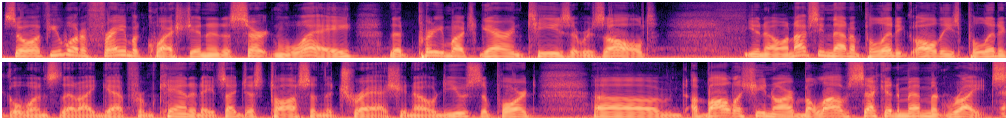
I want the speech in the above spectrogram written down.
So if you want to frame a question in a certain way that pretty much guarantees a result, you know, and I've seen that in political, all these political ones that I get from candidates. I just toss in the trash. You know, do you support uh, abolishing our beloved Second Amendment rights?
